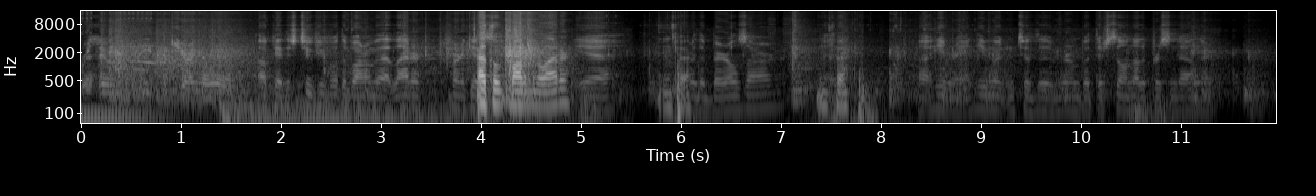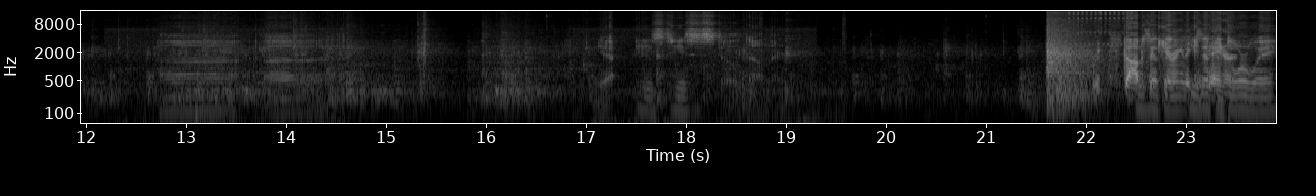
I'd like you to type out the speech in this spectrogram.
Resume cease securing the room. Okay. Okay, there's two people at the bottom of that ladder trying to get At the bottom of the ladder? Yeah, Okay. where the barrels are. Okay. Uh, he ran. He went into the room, but there's still another person down there. Uh, uh, yeah, he's he's still down there. Re- Stop he's at securing the, he's at the doorway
